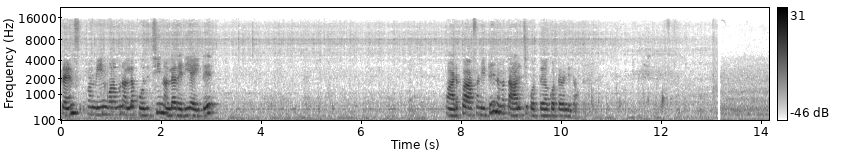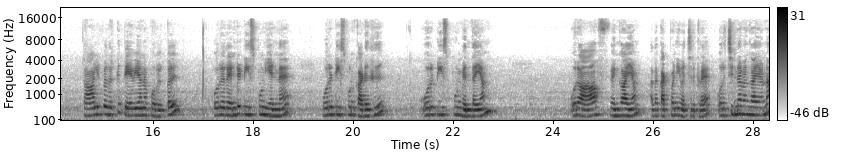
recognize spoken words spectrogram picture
ஃப்ரெண்ட்ஸ் இப்போ மீன் குழம்பு நல்லா கொதிச்சு நல்லா ரெடி ஆகிட்டு அடுப்பை ஆஃப் பண்ணிவிட்டு நம்ம தாளித்து கொட்ட கொட்ட வேண்டியதான் தாளிப்பதற்கு தேவையான பொருட்கள் ஒரு ரெண்டு டீஸ்பூன் எண்ணெய் ஒரு டீஸ்பூன் கடுகு ஒரு டீஸ்பூன் வெந்தயம் ஒரு ஆஃப் வெங்காயம் அதை கட் பண்ணி வச்சுருக்கிறேன். ஒரு சின்ன வெங்காயம்னா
